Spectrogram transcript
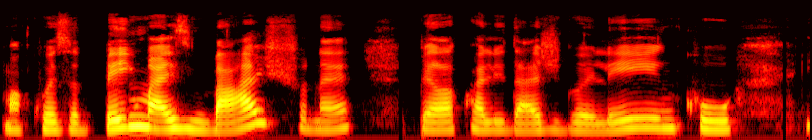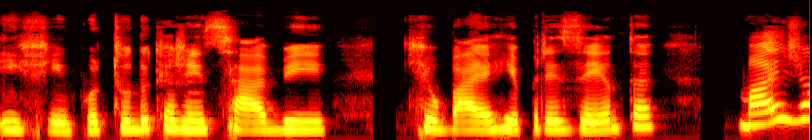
uma coisa bem mais embaixo, né? Pela qualidade do elenco, enfim, por tudo que a gente sabe que o Bayern representa. Mas já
